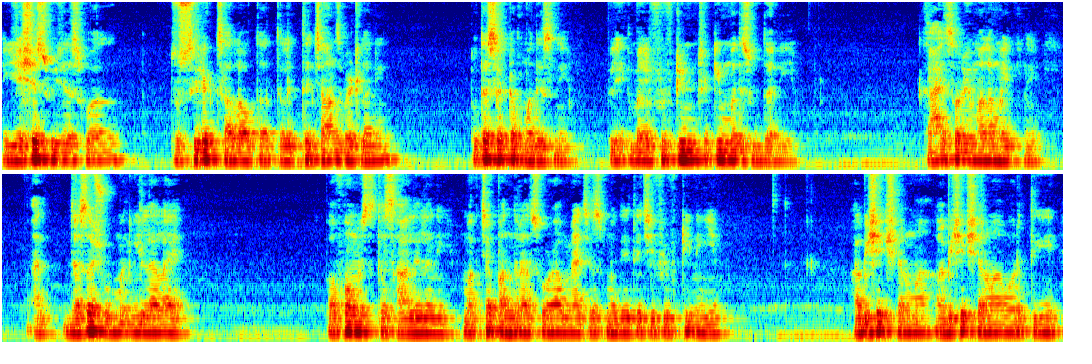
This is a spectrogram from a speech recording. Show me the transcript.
यशस्वी जयस्वाल जो सिलेक्ट झाला होता त्याला ते चान्स भेटला नाही. तो त्या सेटअपमध्येच नाही. प्ले म्हणजे फिफ्टीनच्या टीममध्ये सुद्धा नाही. काय चालू आहे मला माहीत नाही. आणि जसा शुभमन गिल आला आहे परफॉर्मन्स तसा आलेला नाही. मागच्या पंधरा सोळा मॅचेसमध्ये त्याची फिफ्टी नाही आहे अभिषेक शर्मा अभिषेक शर्मावरती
